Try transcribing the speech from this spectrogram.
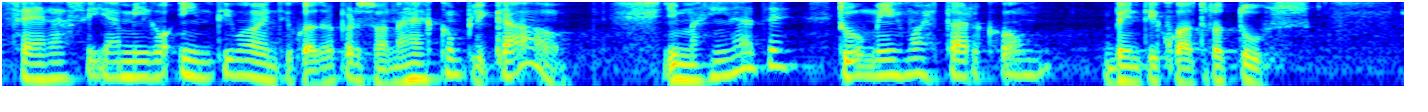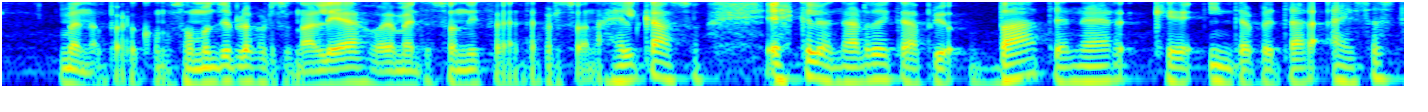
ser así amigo íntimo de 24 personas es complicado. Imagínate tú mismo estar con 24 tus. Bueno, pero como son múltiples personalidades, obviamente son diferentes personas. El caso es que Leonardo DiCaprio va a tener que interpretar a esas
